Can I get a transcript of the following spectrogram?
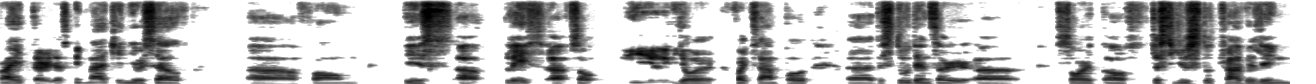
writer? Just imagine yourself from this place. so your for example uh, the students are uh, sort of just used to traveling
